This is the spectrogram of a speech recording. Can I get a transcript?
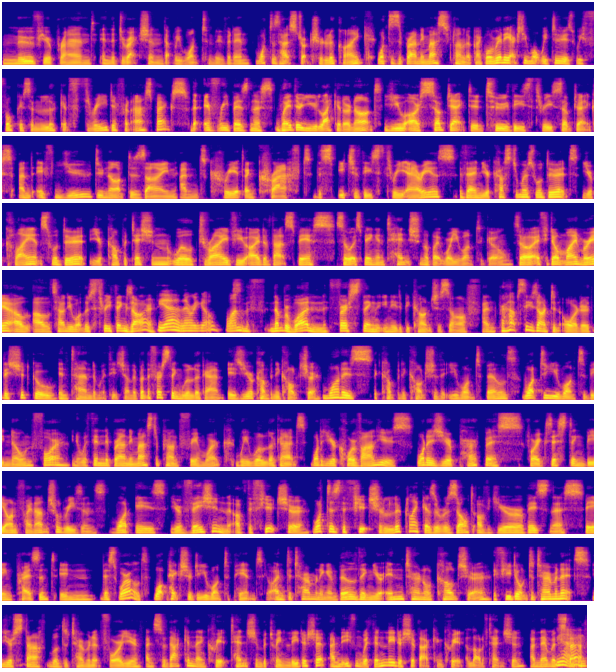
move your brand in the direction that we want to move it in. What does that structure look like? What does the branding master plan look like? Well, really, actually, what we do is we focus and look at three different aspects that every business, whether you like it or not, you are subjected to these three subjects. And if you do not design and create and craft this each of these three areas, then your customers will do it, your clients will do it, your competition will drive you out of that space. So it's being intentional about where you want to go. So if you don't mind, Maria, I'll I'll tell you what those three things are. Yeah, there we go. One. So f- number one, first thing that you need to be conscious of, and perhaps these aren't in order, they should go in tandem with each other. But the first thing we'll look at is your company culture. What is the company culture that you want to build? What do you want to be known for? You know, within the branding branding master plan framework, we will look at what are your core values? What is your purpose for existing beyond financial reasons? What is your vision of the future? What does the future look like as a result of your business being present in this world? What picture do you want to paint? And determining and building your internal culture. If you don't determine it, your staff will determine it for you. And so that can then create tension between leadership and even within leadership, that can create a lot of tension. And then with yeah, staff,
